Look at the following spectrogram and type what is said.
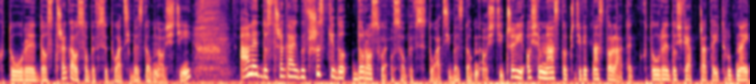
który dostrzega osoby w sytuacji bezdomności, ale dostrzega jakby wszystkie do, dorosłe osoby w sytuacji bezdomności, czyli 18 czy 19-latek, który doświadcza tej trudnej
